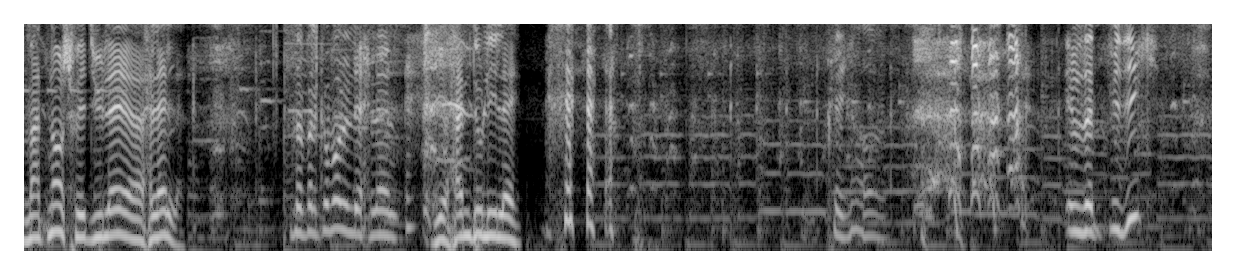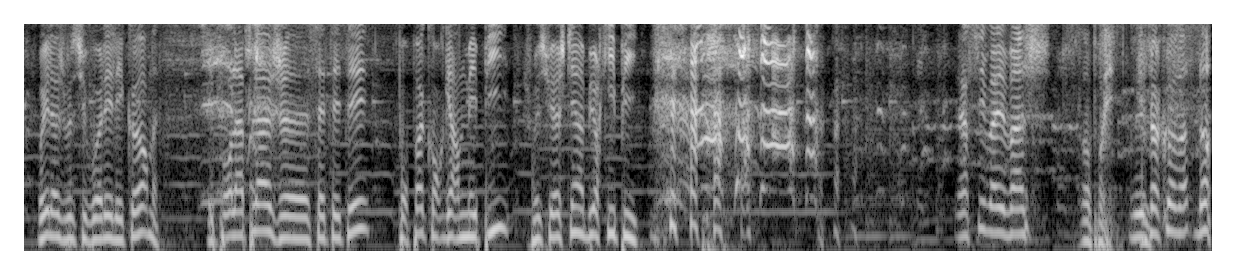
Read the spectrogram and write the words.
Maintenant, je fais du lait euh, halal, Ça s'appelle comment le lehlel du hamdoulillah. Très grave. Et vous êtes pudique Oui, là, je me suis voilé les cornes. Et pour la plage euh, cet été, pour pas qu'on regarde mes pis, je me suis acheté un burkipi. Merci, Maë Vache. Je vous en prie. Vous allez faire quoi maintenant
